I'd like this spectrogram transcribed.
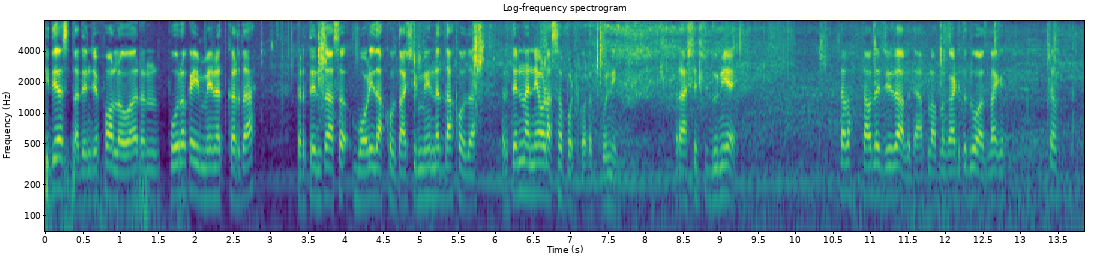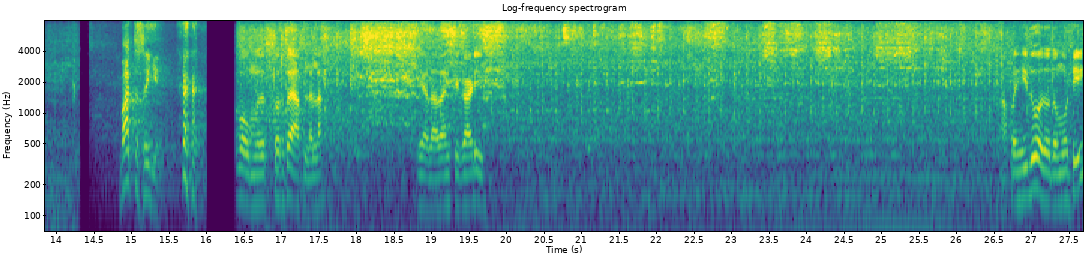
किती असतात त्यांचे फॉलोवर आणि पोरं काही मेहनत करता तर त्यांचं असं बॉडी दाखवता अशी मेहनत दाखवता तर त्यांना नाही एवढा सपोर्ट करत कोणी. तर अशाची दुनिया आहे. चला जाऊ द्या जे झालं ते आपलं आपलं गाडी तर धुवाच लागेल. चल. बात तो सही आहे. भाऊ मदत करतोय आपल्याला. या दादांची गाडी. आपण ही धुवत होतो मोठी.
